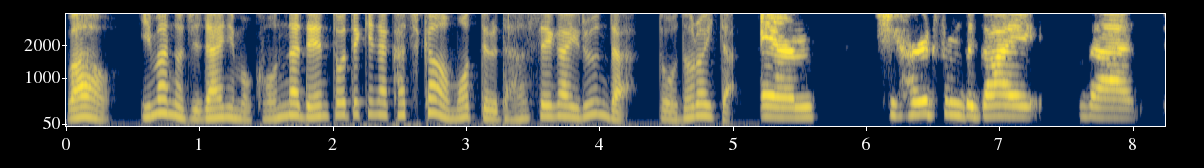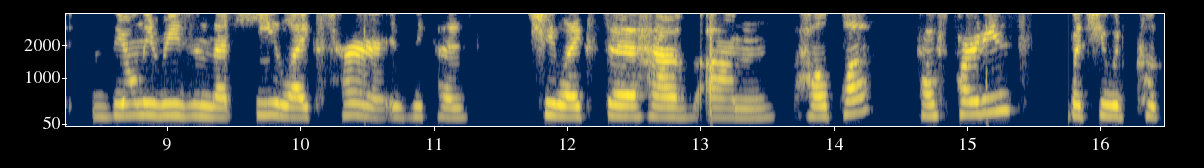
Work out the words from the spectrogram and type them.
わお、今の時代にもこんな伝統的な価値観を持ってる男性がいるんだと驚いた。and she heard from the guy that the only reason that he likes her is because she likes to have um helpa house parties but she would cook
